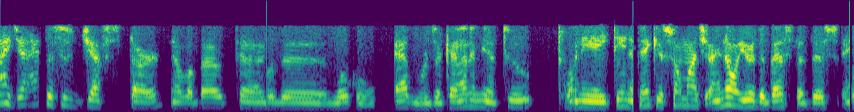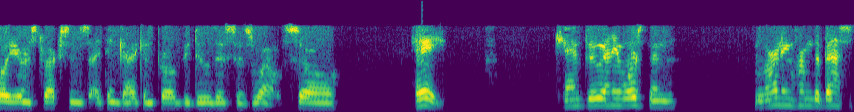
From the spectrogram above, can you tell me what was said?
Hi, Jack. This is Jeff Stark about uh, the local AdWords Academy at 2 2018. Thank you so much. I know you're the best at this. For your instructions, I think I can probably do this as well. So, hey, can't do any worse than learning from the best.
